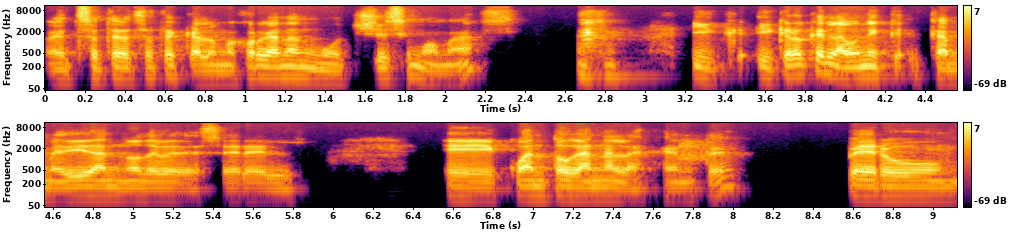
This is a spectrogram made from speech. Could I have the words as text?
etcétera, etcétera, que a lo mejor ganan muchísimo más. y, y, creo que la única medida no debe de ser el eh, cuánto gana la gente, pero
